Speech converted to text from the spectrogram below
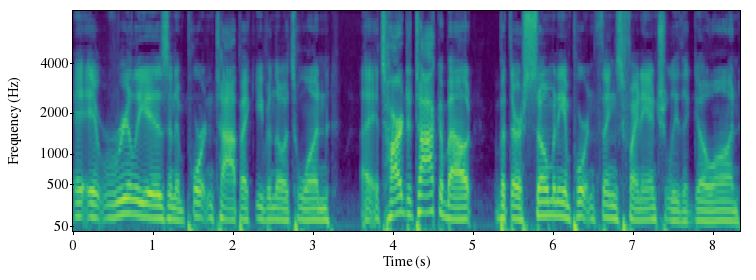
it, it really is an important topic, even though it's one uh, it's hard to talk about, but there are so many important things financially that go on.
